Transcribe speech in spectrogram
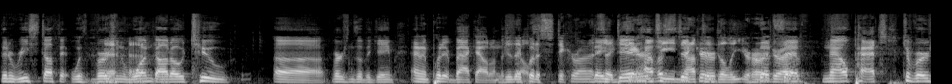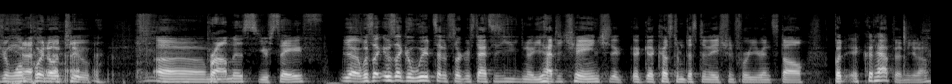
then restuff it with version 1.02 uh, versions of the game, and then put it back out on the Did they put a sticker on it They that did have a "Guaranteed not to sticker delete your hard that drive"? said, now patched to version 1.02. Um, promise you're safe. yeah, it was like it was like a weird set of circumstances. You, you know, you had to change a, a, a custom destination for your install, but it could happen. You know,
